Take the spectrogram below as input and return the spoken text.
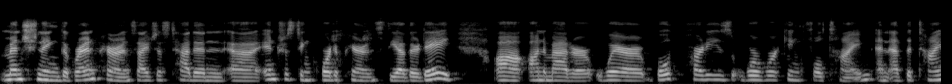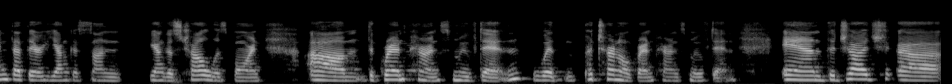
mentioning the grandparents. I just had an uh, interesting court appearance the other day uh, on a matter where both parties were working full time, and at the time that their youngest son youngest child was born, um, the grandparents moved in with paternal grandparents moved in. And the judge uh,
